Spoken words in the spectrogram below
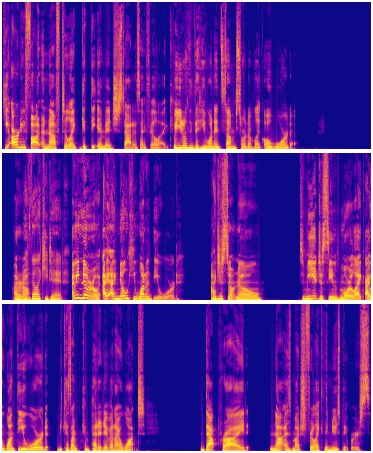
He already fought enough to like get the image status. I feel like. But you don't think that he wanted some sort of like award? I don't know. I feel like he did. I mean, no, no, no. I, I know he wanted the award. I just don't know To me, it just seems more like I want the award because I'm competitive and I want that pride, not as much for like the newspapers.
